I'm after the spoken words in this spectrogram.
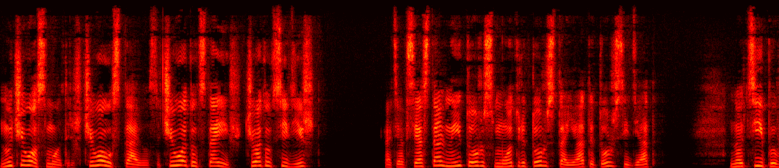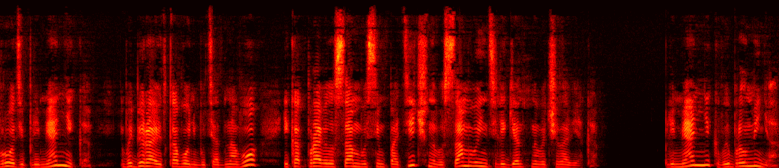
«Ну чего смотришь? Чего уставился? Чего тут стоишь? Чего тут сидишь?» Хотя все остальные тоже смотрят, тоже стоят и тоже сидят. Но типы вроде племянника выбирают кого-нибудь одного и, как правило, самого симпатичного, самого интеллигентного человека. Племянник выбрал меня.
